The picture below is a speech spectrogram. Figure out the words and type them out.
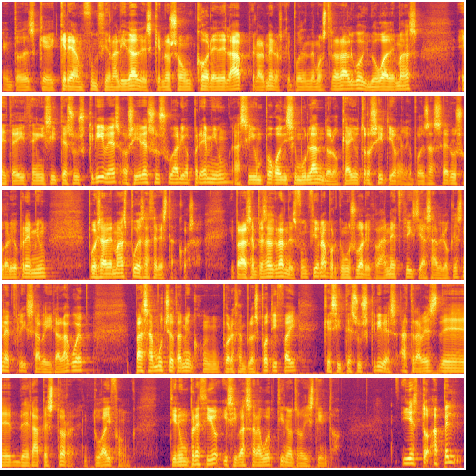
Entonces, que crean funcionalidades que no son core del app, pero al menos que pueden demostrar algo y luego además eh, te dicen, y si te suscribes o si eres usuario premium, así un poco disimulando lo que hay otro sitio en el que puedes hacer usuario premium, pues además puedes hacer esta cosa. Y para las empresas grandes funciona porque un usuario que va a Netflix ya sabe lo que es Netflix, sabe ir a la web. Pasa mucho también con, por ejemplo, Spotify, que si te suscribes a través de, del App Store en tu iPhone, tiene un precio y si vas a la web tiene otro distinto. Y esto Apple,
